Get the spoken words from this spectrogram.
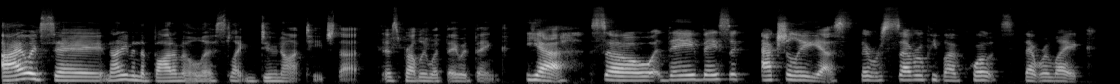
I would say not even the bottom of the list, like do not teach that is probably what they would think. Yeah. So they basic actually, yes, there were several people I have quotes that were like,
